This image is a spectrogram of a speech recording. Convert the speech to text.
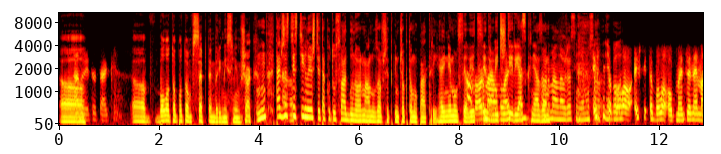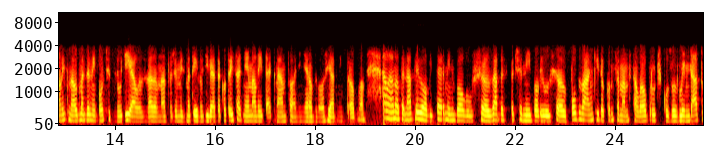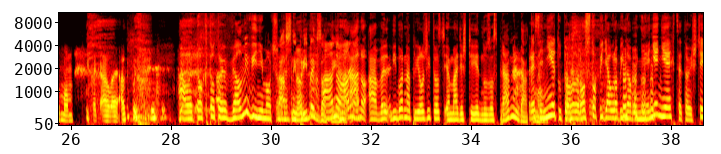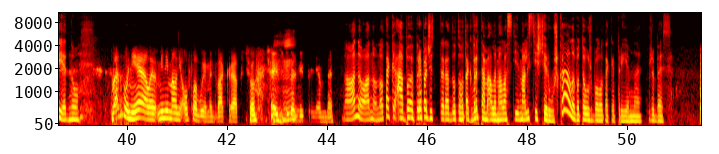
Áno, Eh, je to tak. Eh, Bolo to potom v septembri, myslím však. Mhm. Takže ste stihli ešte takú tú svadbu normálnu so všetkým, čo k tomu patrí. Hej, nemuseli No, ste tam byť štyria s kňazom. Normálne už asi nemusel, Ešte to, bolo, ešte to bolo obmedzené, mali sme obmedzený počet ľudí, ale vzhľadom na to, že my sme tých ľudí viac ako 30 nemali, tak nám to ani nerobilo žiadny problém. Ale áno, ten aprílový termín bol už e, zabezpečený, boli už e, pozvánky, dokonca mám stále obrúčku so zlým dátumom, tak ale aspoň... Ale to, toto je veľmi výnimočné. Krásny No. príbeh za tým. Áno, áno. Áno, a výborná príležitosť eh, mať ešte jednu so správnym dátumom. Presne, nie tu to roztopiť a urobiť novú. Nie, nie, nie, chce to ešte jednu. Svadbu nie, ale minimálne oslavujeme dvakrát, čo, čo je vždy veľmi príjemné. No, áno, áno. No tak, a prepáč, že teda do toho tak vrtám, ale mala ste, mali ste ešte rúška, alebo to už bolo také príjemné, že bez?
